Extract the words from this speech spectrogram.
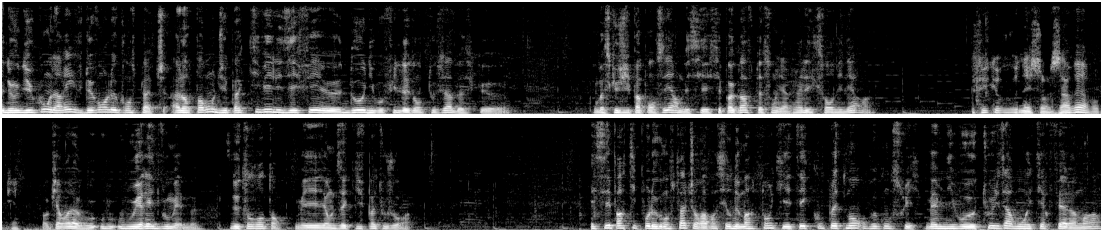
Et donc du coup on arrive devant le grand splash. Alors par contre j'ai pas activé les effets euh, d'eau au niveau fil d'attente tout ça parce que... Parce que j'y ai pas pensé, hein, mais c'est c'est pas grave, de toute façon y a rien d'extraordinaire. Suffit que vous venez sur le serveur, au pire. Au pire voilà, vous, vous, vous verrez de vous-même. de temps en temps, mais on les active pas toujours. hein. Et c'est parti pour le grand splash, alors à partir de maintenant qui a été complètement reconstruit. Même niveau, tous les arbres ont été refaits à la main.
